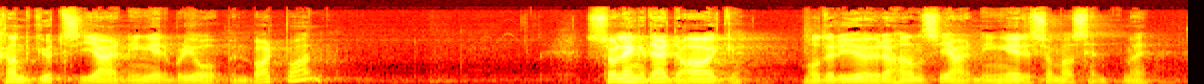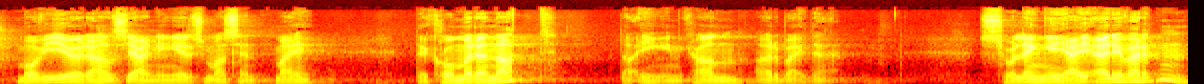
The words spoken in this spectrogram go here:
kan Guds gjerninger bli åpenbart på han.' Så lenge det er dag, må dere gjøre hans gjerninger som har sendt meg må vi gjøre Hans gjerninger som har sendt meg. Det kommer en natt da ingen kan arbeide. Så lenge jeg er i verden,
